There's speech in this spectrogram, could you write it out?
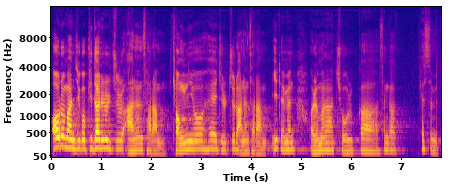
어루만지고 기다릴 줄 아는 사람, 격려해 줄 줄 아는 사람이 되면 얼마나 좋을까 생각했습니다.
